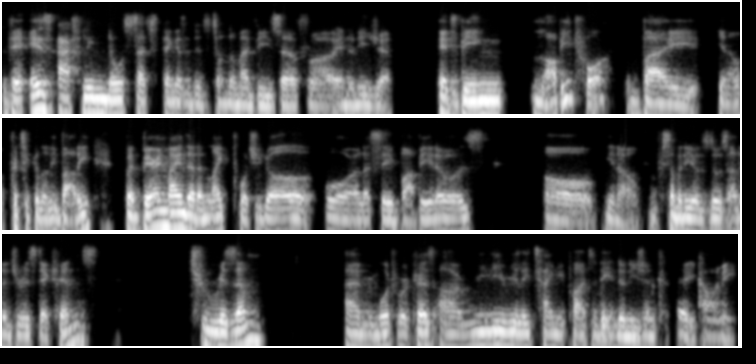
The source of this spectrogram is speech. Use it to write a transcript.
there is actually no such thing as a digital nomad visa for Indonesia. It's being lobbied for by, you know, particularly Bali. But bear in mind that unlike Portugal or let's say Barbados or, you know, some of those, those other jurisdictions, tourism and remote workers are really, really tiny parts of the Indonesian uh, economy,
